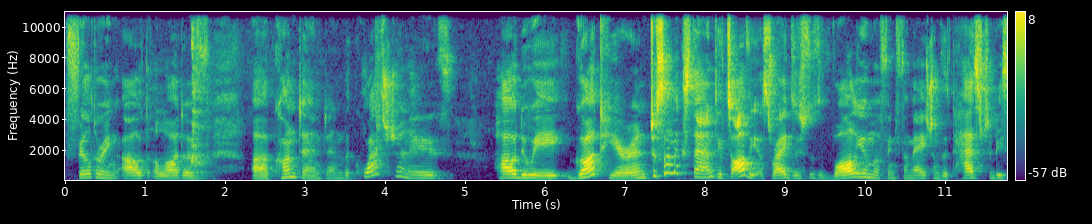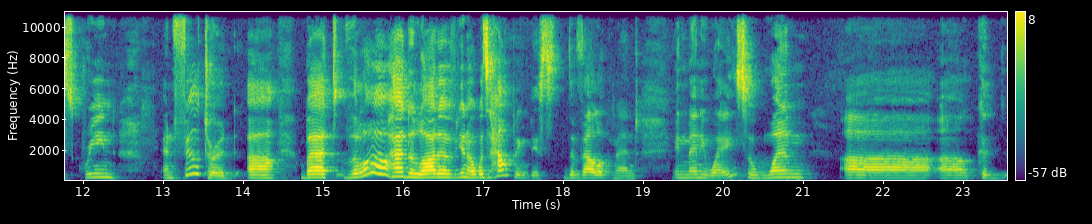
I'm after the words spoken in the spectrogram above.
filtering out a lot of uh, content. And the question is, how do we got here? And to some extent, it's obvious, right? This is a volume of information that has to be screened and filtered. Uh, but the law had a lot of, you know, was helping this development in many ways. So one uh, uh, could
